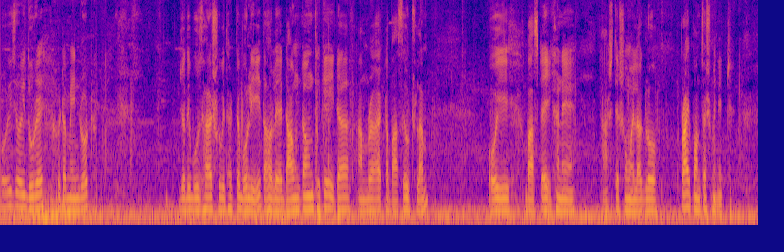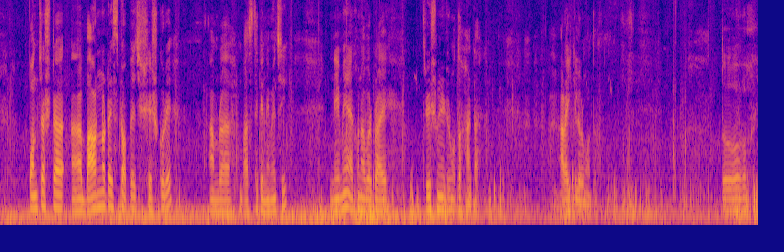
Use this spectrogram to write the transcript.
ওই যে ওই দূরে, ওইটা মেইন রোড যদি বোঝার সুবিধার্থে বলি, তাহলে ডাউন টাউন থেকে এটা আমরা একটা বাসে উঠলাম। ওই বাসটা এখানে আসতে সময় লাগল প্রায় পঞ্চাশ মিনিট। পঞ্চাশটা বাউান্নটা স্টপেজ শেষ করে আমরা বাস থেকে নেমেছি। নেমে এখন আবার প্রায় ত্রিশ মিনিটের মতো হাঁটা। আড়াই কিলোর মতো। তো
